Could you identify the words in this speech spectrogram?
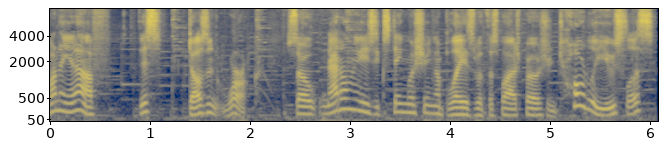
Funny enough, this doesn't work. So, not only is extinguishing a blaze with the splash potion totally useless,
